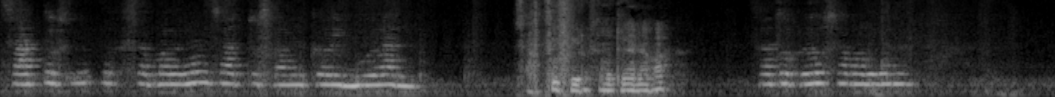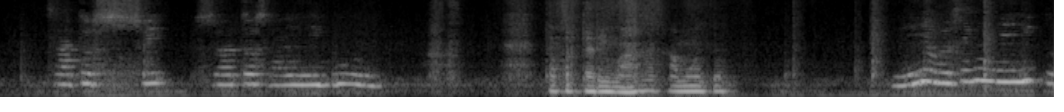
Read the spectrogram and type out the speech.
satu sama dengan satu kali keliburan Satu virus sama dengan apa? satu satu virus sama dengan seratus ri- seratus kali ribu dapat dari mana kamu tuh Iya biasanya kayak gitu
